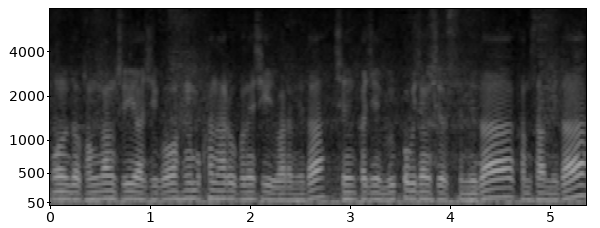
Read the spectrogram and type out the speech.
오늘도 건강 주의하시고 행복한 하루 보내시기 바랍니다. 지금까지 물고기 장수였습니다. 감사합니다.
